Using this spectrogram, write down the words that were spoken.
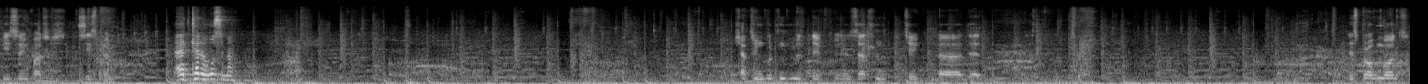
Wie ist irgendwas? Ich sieh's bin. Er hat keine Hose mehr. Ich hab den guten mit dem Sattel. Äh, der. Broken Board.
